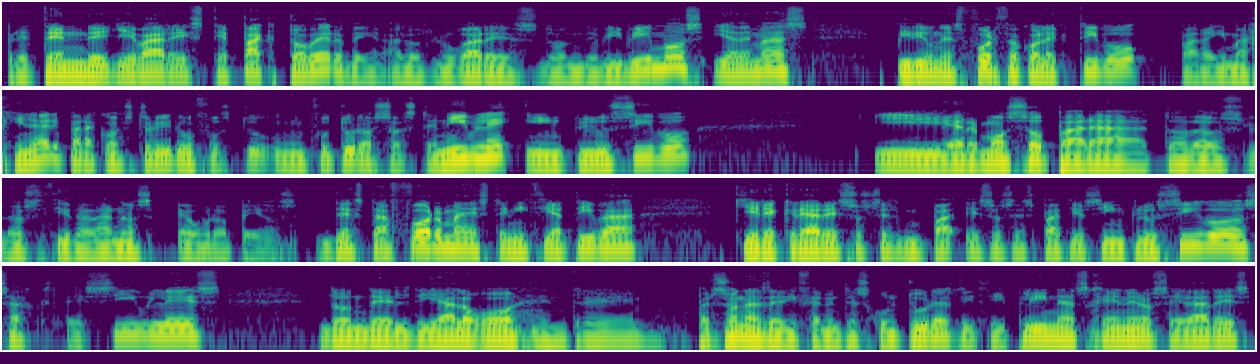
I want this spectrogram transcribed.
Pretende llevar este pacto verde a los lugares donde vivimos y además pide un esfuerzo colectivo para imaginar y para construir un, un futuro sostenible, inclusivo, y hermoso para todos los ciudadanos europeos. De esta forma, esta iniciativa quiere crear esos, esos espacios inclusivos, accesibles, donde el diálogo entre personas de diferentes culturas, disciplinas, géneros, edades,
